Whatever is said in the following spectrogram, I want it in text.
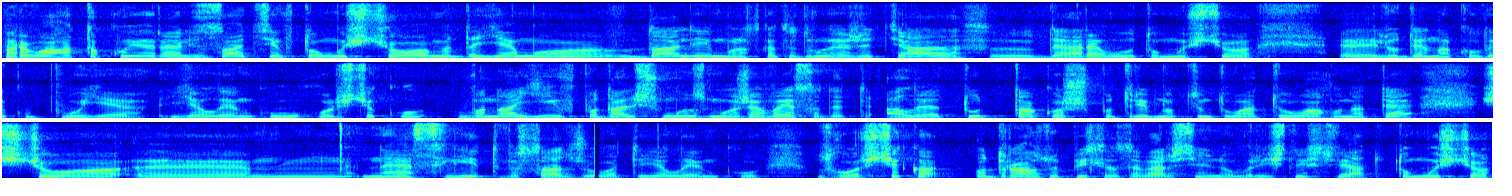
Перевага такої реалізації в тому, що ми даємо далі, можна сказати, друге життя е, дереву, тому що е, людина, коли купує ялинку у горщику, вона її в подальшому зможе висадити. Але тут також потрібно акцентувати увагу на те, що е, не слід висаджувати ялинку з горщика одразу після завершення новорічних свят, тому що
